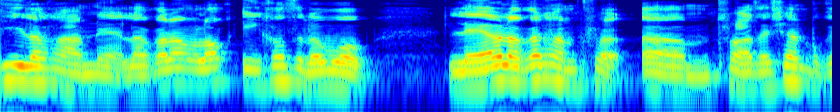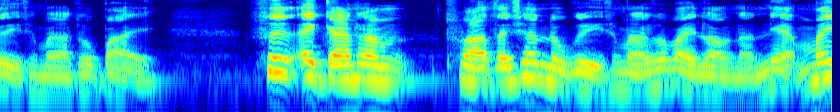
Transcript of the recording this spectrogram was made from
ที่เราทำเนี่ยเราก็ต้องล็อกอินเข้าสู่ระบบ แล้วเราก็ทำ transaction ปกติธรรมดาทั่วไป ซึ่งไอการทำ transaction ปกติธรรมดาทั่วไปเหล่านั้นเนี่ยไม่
